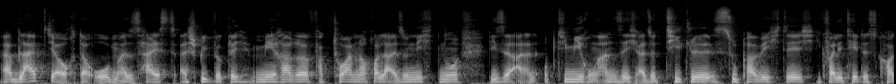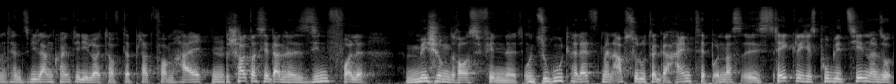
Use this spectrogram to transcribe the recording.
äh, bleibt ihr auch da oben. Also das heißt, es spielt wirklich mehrere Faktoren eine Rolle, also nicht nur diese Optimierung an sich. Also Titel ist super wichtig, die Qualität des Contents, wie lange könnt ihr die Leute auf der Plattform halten. Schaut, dass ihr dann eine sinnvolle Mischung draus findet. Und zu guter Letzt mein absoluter Geheimtipp und das ist tägliches Publizieren, also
